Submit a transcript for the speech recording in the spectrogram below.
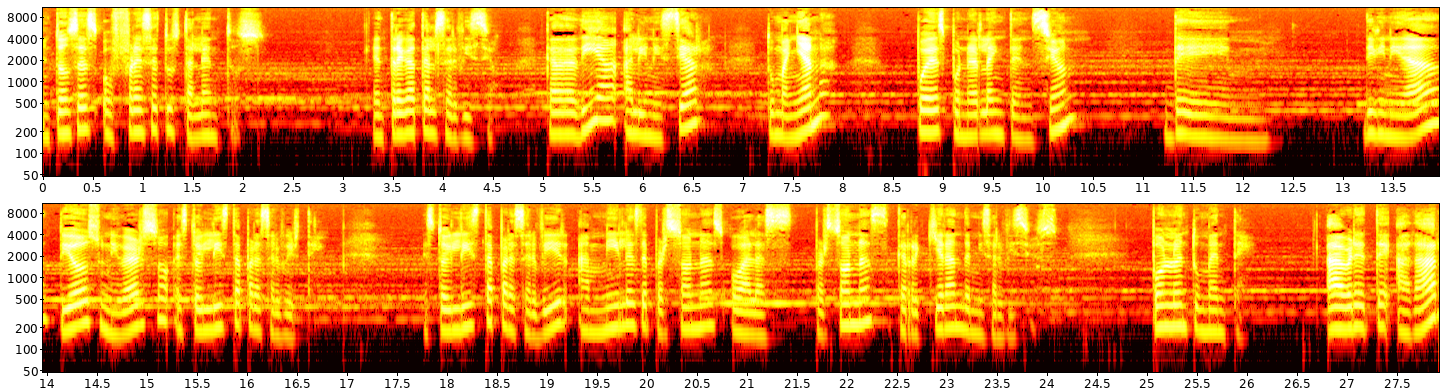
Entonces ofrece tus talentos, entrégate al servicio. Cada día al iniciar tu mañana puedes poner la intención de mm, divinidad, Dios, universo, estoy lista para servirte. Estoy lista para servir a miles de personas o a las personas que requieran de mis servicios. Ponlo en tu mente. Ábrete a dar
